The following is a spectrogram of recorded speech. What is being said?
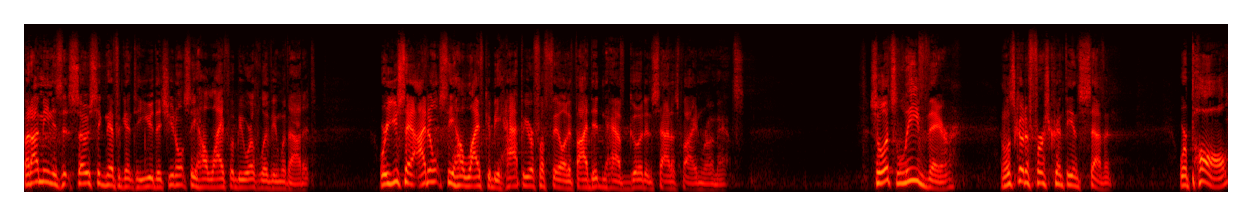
But I mean, is it so significant to you that you don't see how life would be worth living without it? Where you say, I don't see how life could be happy or fulfilled if I didn't have good and satisfying romance. So let's leave there and let's go to 1 Corinthians 7, where Paul,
